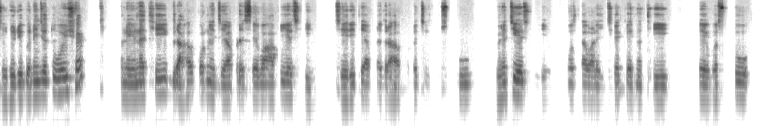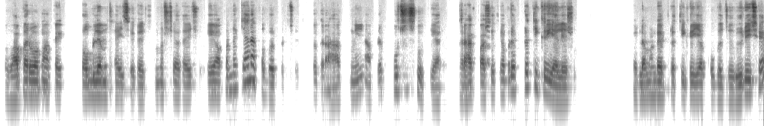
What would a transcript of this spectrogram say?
જરૂરી બની જતું હોય છે. અને એનાથી ગ્રાહકોને જે આપણે સેવા આપીએ છીએ, જે રીતે આપણે ગ્રાહકોને જે વસ્તુ વેચીએ છીએ, ગુણવત્તાવાળી છે કે નથી એ વસ્તુ વાપરવામાં કંઈક પ્રોબ્લેમ થાય છે, કંઈક સમસ્યા થાય છે, એ આપણને ક્યારે ખબર પડશે? તો ગ્રાહકની આપણે પૂછશું ત્યારે. ગ્રાહક પાસેથી આપણે પ્રતિક્રિયા લેશું. એટલા માટે પ્રતિક્રિયા ખૂબ જ જરૂરી છે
